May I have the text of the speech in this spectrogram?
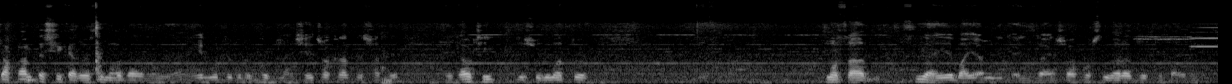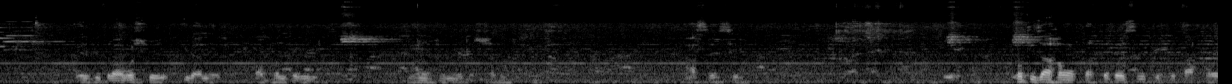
চক্রান্তের শিকার হয়েছে মহোদয় এর মধ্যে কোনো ভুল নাই। সেই চক্রান্তের সাথে এটাও ঠিক যে শুধুমাত্র মোসাদ, সিআইএ বা আমেরিকা, ইসরায়েল সহ পশ্চিমারা যুক্ত পায়নি। এর ভিতরে অবশ্যই ইরানের অভ্যন্তরীণ মানুষজন এটার সাথে আছে যা হওয়ার তথ্য হয়েছে, কিন্তু তারপরে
